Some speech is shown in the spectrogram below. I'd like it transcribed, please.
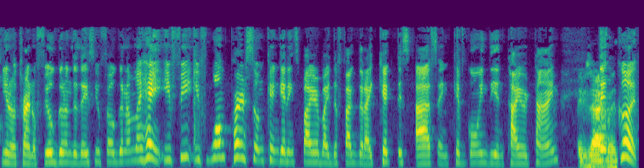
you know, trying to feel good on the days you felt good. I'm like, hey, if he, if one person can get inspired by the fact that I kicked this ass and kept going the entire time, exactly. then good.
